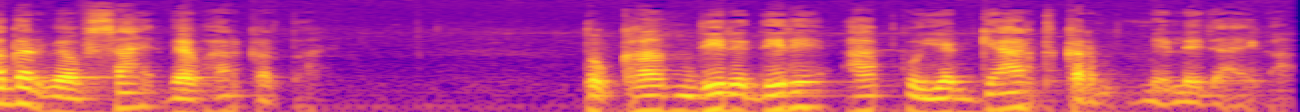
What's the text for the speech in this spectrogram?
अगर व्यवसाय व्यवहार करता है तो काम धीरे धीरे आपको यज्ञार्थ कर्म में ले जाएगा।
